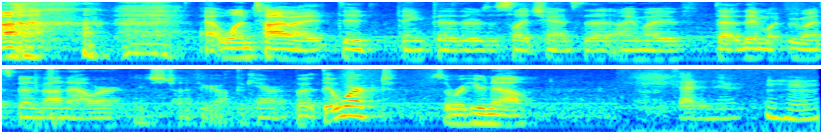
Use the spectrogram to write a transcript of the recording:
Uh, at one time, I did think that there was a slight chance that I might have that they might, we might spend about an hour just trying to figure out the camera, but it worked. So we're here now. Is that in there? Mm-hmm.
